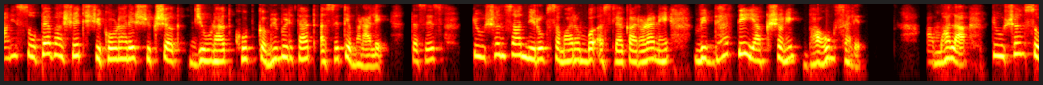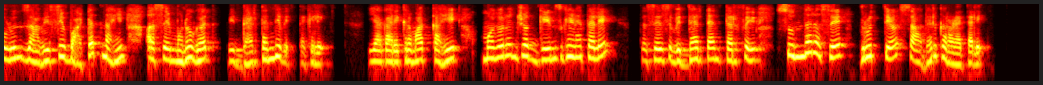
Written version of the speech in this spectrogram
आणि सोप्या भाषेत शिकवणारे शिक्षक जीवनात खूप कमी मिळतात असे ते म्हणाले. तसेच ट्युशनचा निरोप समारंभ असल्या कारणाने विद्यार्थी या क्षणी भावुक झालेत. आम्हाला ट्युशन सोडून जावेसे वाटत नाही असे मनोगत विद्यार्थ्यांनी व्यक्त केले. या कार्यक्रमात काही मनोरंजक गेम्स घेण्यात आले तसेच विद्यार्थ्यांतर्फे सुंदर असे नृत्य सादर करण्यात आले.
